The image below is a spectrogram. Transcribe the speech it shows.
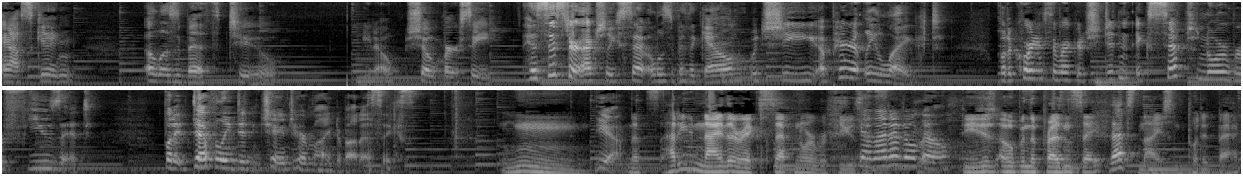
asking Elizabeth to, you know, show mercy. His sister actually sent Elizabeth a gown, which she apparently liked, but according to the record, she didn't accept nor refuse it. But it definitely didn't change her mind about Essex. Hmm. Yeah. That's how do you neither accept nor refuse Yeah, it? that I don't know. Do you just open the present safe? That's nice and put it back.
